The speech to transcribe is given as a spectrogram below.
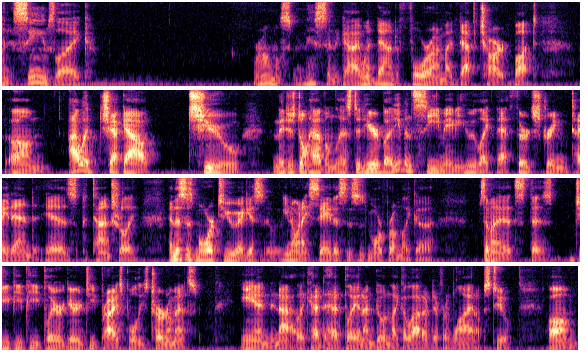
And it seems like we're almost missing a guy. I went down to four on my depth chart, but um, I would check out two, and they just don't have them listed here, but even see maybe who like that third string tight end is potentially. And this is more to, I guess, you know, when I say this, this is more from like a someone that's does GPP player guaranteed prize pool these tournaments, and not like head to head play. And I'm doing like a lot of different lineups too. Um,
